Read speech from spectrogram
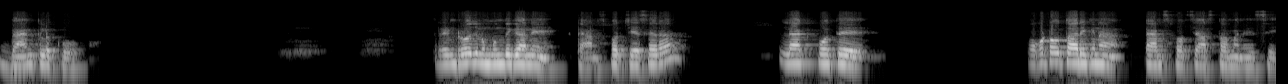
బ్యాంకులకు రెండు రోజుల ముందుగానే ట్రాన్స్ఫర్ చేశారా? లేకపోతే ఒకటో తారీఖున ట్రాన్స్ఫర్ చేస్తామనేసి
